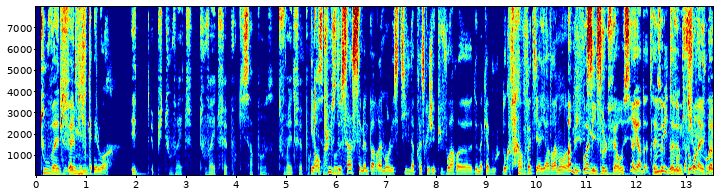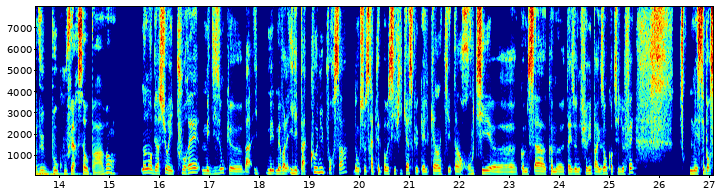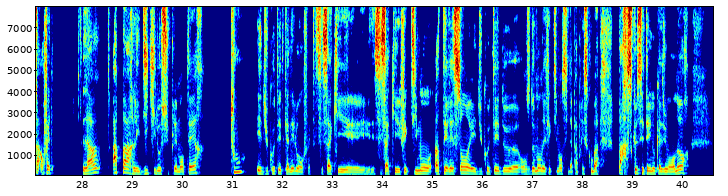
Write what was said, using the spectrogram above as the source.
tout va être fait. Hein. Et, puis tout va être tout va être fait pour qu'il s'impose. Tout va être fait pour. Et en plus de ça, c'est même pas vraiment le style d'après ce que j'ai pu voir euh, de Macabou. Donc enfin, en fait, il y, y a, vraiment. Ah mais ouais, mais il peut le faire aussi. Regarde, Tyson, oui, on n'avait pas vu beaucoup faire ça auparavant. Non, non, bien sûr, il pourrait, mais disons que, bah, mais, mais, voilà, il n'est pas connu pour ça, donc ce serait peut-être pas aussi efficace que quelqu'un qui est un routier euh, comme ça, comme euh, Tyson Fury par exemple, quand il le fait. Mais c'est pour ça, en fait, là, à part les 10 kilos supplémentaires, tout est du côté de Canelo en fait. C'est ça qui est, c'est ça qui est effectivement intéressant et du côté de, euh, on se demande effectivement s'il n'a pas pris ce combat parce que c'était une occasion en or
